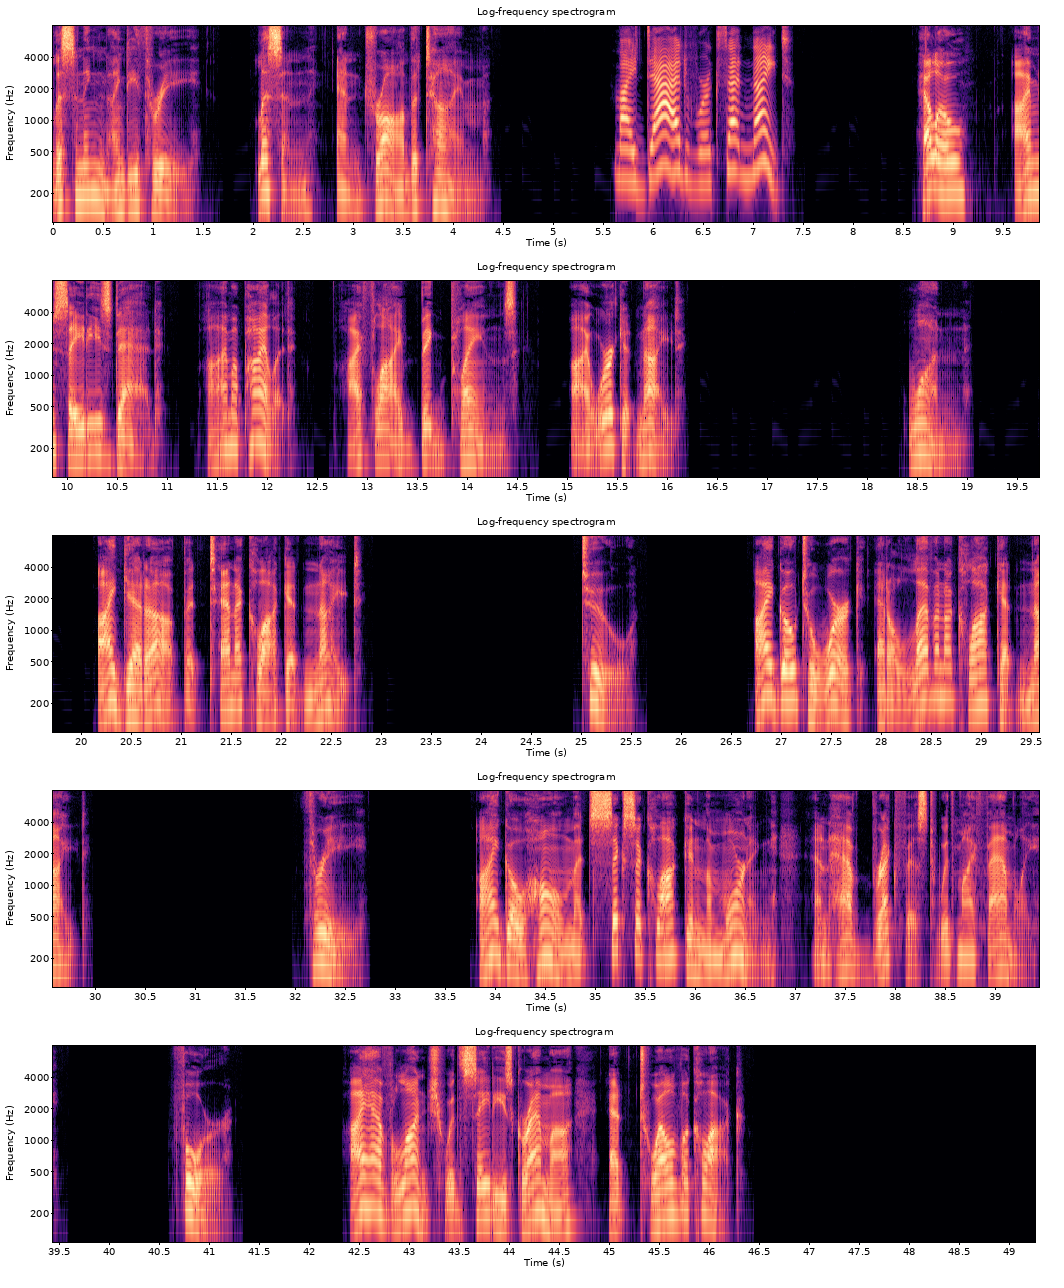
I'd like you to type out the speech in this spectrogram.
Listening 93. Listen and draw the time. My dad works at night. Hello, I'm Sadie's dad. I'm a pilot. I fly big planes. I work at night. 1. I get up at 10 o'clock at night. 2. I go to work at 11 o'clock at night. 3. I go home at 6 o'clock in the morning and have breakfast with my family. 4. I have lunch with Sadie's grandma at 12 o'clock.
